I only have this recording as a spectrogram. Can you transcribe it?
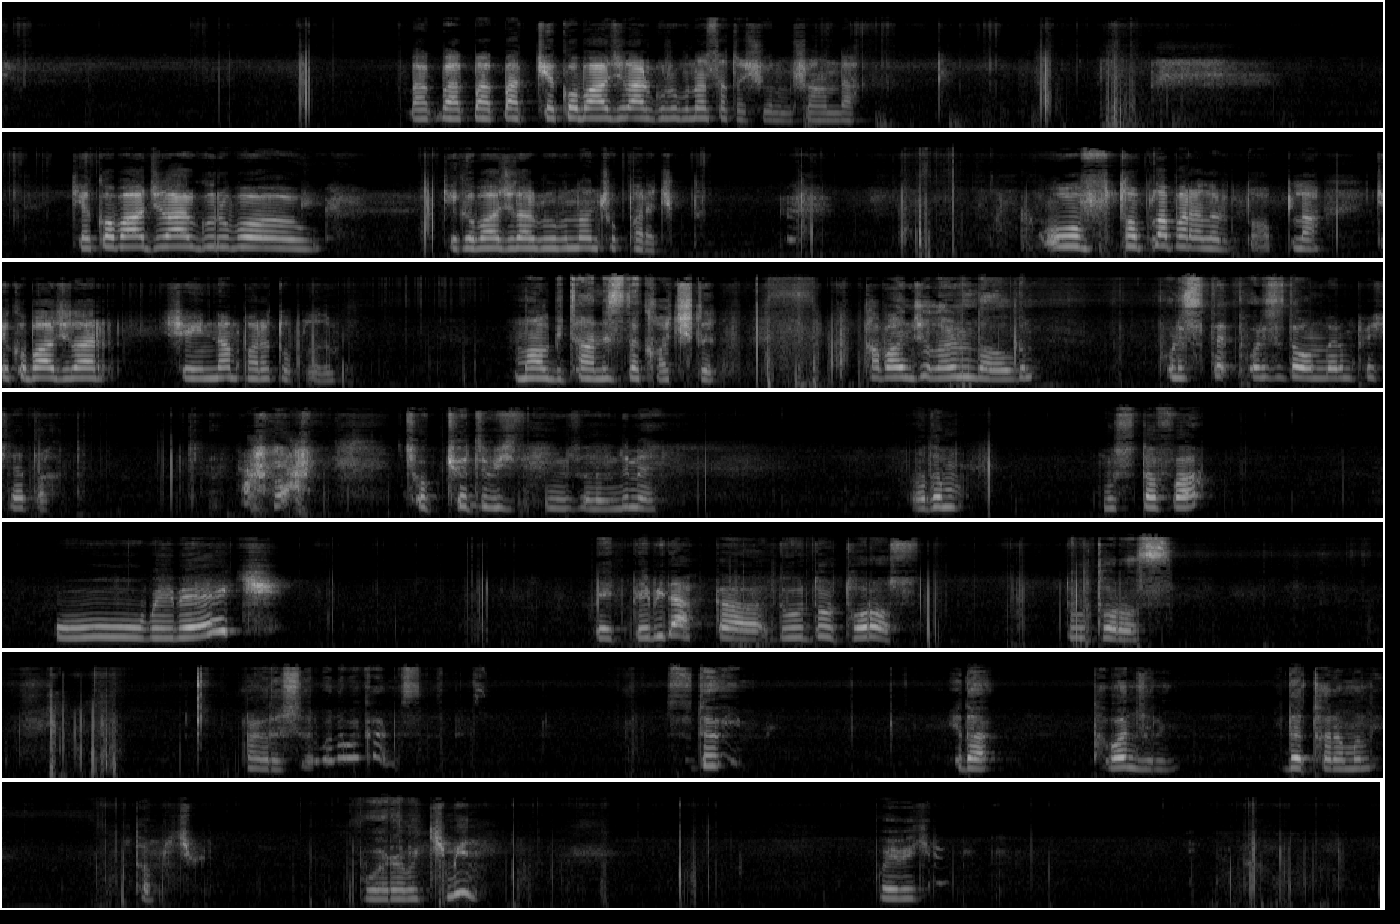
Bak bak bak bak Keko Bağcılar grubuna sataşıyorum şu anda. Keko Bağcılar grubu. Keko Bağcılar grubundan çok para çıktı. Of topla paraları topla. Bağcılar şeyinden para topladım. Mal bir tanesi de kaçtı. Tabancalarını da aldım. Polis de, polisi de onların peşine taktı. Çok kötü bir insanım değil mi? Adım Mustafa. Oo bebek. Bekle bir dakika. Dur dur Toros. Dur Toros. Arkadaşlar bana bakar mısınız? Sizi döveyim mi? Ya da tabancalıyım. Ya da taramalıyım. Tam hiçbir. Bu araba kimin? Bu eve gireyim.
